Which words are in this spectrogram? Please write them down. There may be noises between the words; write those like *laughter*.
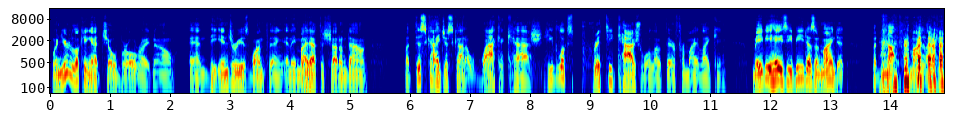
when you're looking at Joe Burrow right now, and the injury is one thing, and they might have to shut him down, but this guy just got a whack of cash. He looks pretty casual out there for my liking. Maybe Hazy B doesn't mind it, but not for my liking.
